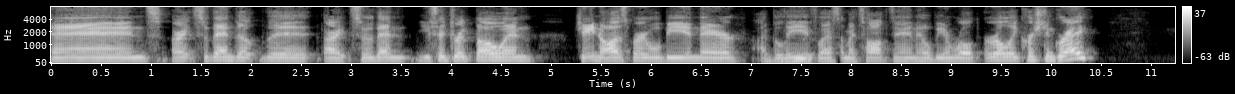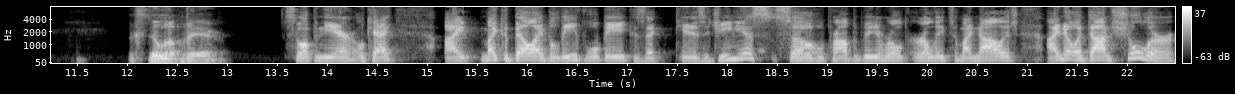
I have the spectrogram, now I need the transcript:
And all right, so then the the all right, so then you said Drake Bowen, Jane Osbury will be in there. I believe mm-hmm. last time I talked to him, he'll be enrolled early. Christian Gray It's still up in the air. still up in the air. Okay, I Micah Bell, I believe, will be because that kid is a genius, so he'll probably be enrolled early. To my knowledge, I know Adon Shuler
